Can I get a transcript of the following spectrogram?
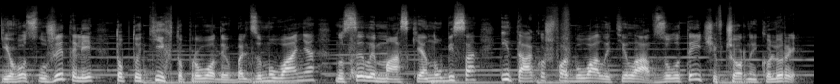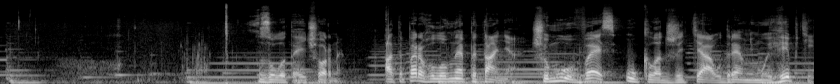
Його служителі, тобто ті, хто проводив бальзамування, носили маски Анубіса і також фарбували тіла в золотий чи в чорний кольори. Золоте і чорне. А тепер головне питання: чому весь уклад життя у древньому Єгипті,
